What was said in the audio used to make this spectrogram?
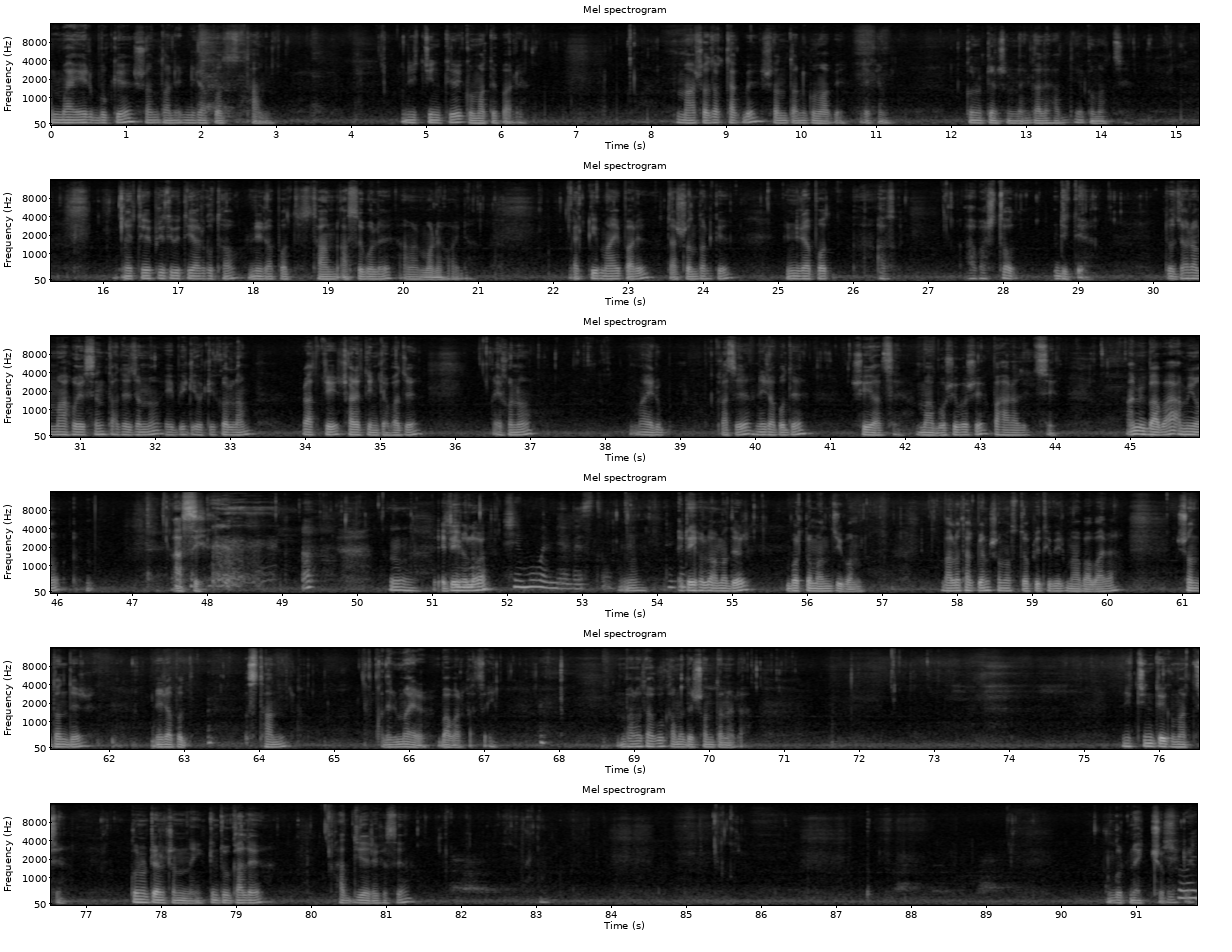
মায়ের বুকে সন্তানের নিরাপদ স্থান নিশ্চিন্তে ঘুমাতে পারে। মা সজাগ থাকবে, সন্তান ঘুমাবে, দেখেন। কোনো টেনশন নাই, গালে হাত দিয়ে ঘুমাচ্ছে। এতে পৃথিবীতে আর কোথাও নিরাপদ স্থান আছে বলে আমার মনে হয় না। একটি মায় পারে, তার সন্তানকে নিরাপদ আবাসস্থল দিতে। তো যারা মা হয়েছেন তাদের জন্য এই ভিডিওটি করলাম রাত্রি সাড়ে তিনটা বাজে। এখনও মায়ের কাছে নিরাপদে শুয়ে আছে। মা বসে বসে পাহারা দিচ্ছে। আমি বাবা আমিও আছি। এটাই হলো এটাই হলো আমাদের বর্তমান জীবন। ভালো থাকবেন সমস্ত পৃথিবীর মা বাবারা, সন্তানদের নিরাপদ স্থান তাদের মায়ের বাবার কাছেই। ভালো থাকুক আমাদের সন্তানেরা। নিশ্চিন্তে ঘুমাচ্ছে, কোনো টেনশন নেই, কিন্তু গালে হাত দিয়ে রেখেছে। গুড নাইট সবাইকে সবাই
